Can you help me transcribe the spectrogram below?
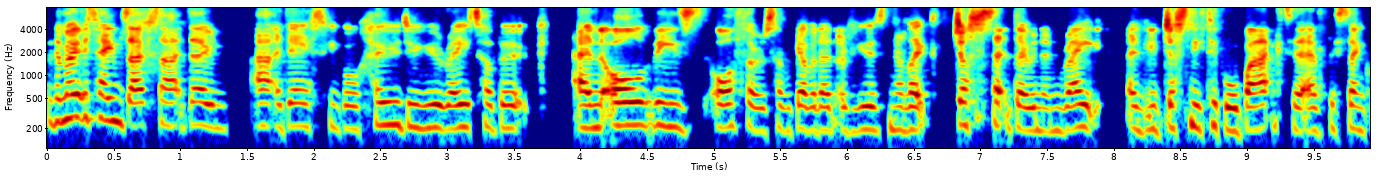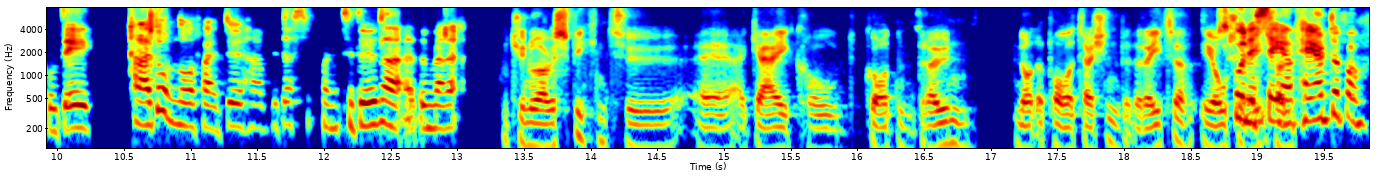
the amount of times I've sat down at a desk and go, how do you write a book? And all these authors have given interviews and they're like, just sit down and write. And you just need to go back to every single day. And I don't know if I do have the discipline to do that at the minute. Do you know, I was speaking to uh, a guy called Gordon Brown, not the politician, but the writer. He also I was going to say. I've heard of him.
